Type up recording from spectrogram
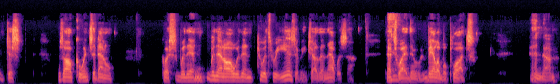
It just was all coincidental. Of course, within within all within two or three years of each other, and that was uh, that's yeah. why there were available plots. And um,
